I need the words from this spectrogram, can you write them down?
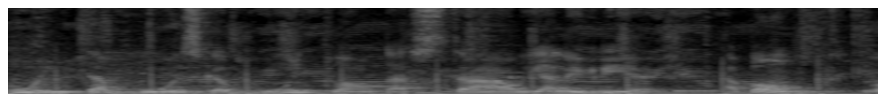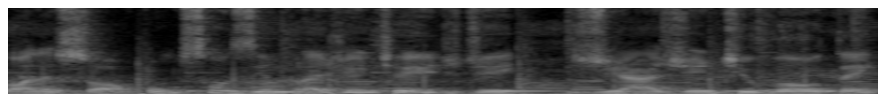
muita música, muito alto astral e alegria, tá bom? Olha só, um sonzinho pra gente aí, DJ. Já a gente volta, hein?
